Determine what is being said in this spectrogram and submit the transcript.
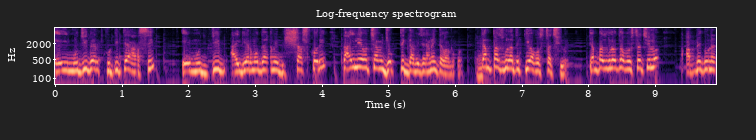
এই মুজিবের খুঁটিতে আসি এই মুজিব আইডিয়ার মধ্যে আমি বিশ্বাস করি তাইলে হচ্ছে আমি যৌক্তিক দাবি জানাইতে পারব। ক্যাম্পাস গুলোতে কি অবস্থা ছিল? ক্যাম্পাস গুলোতে অবস্থা ছিল আপনি কোন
